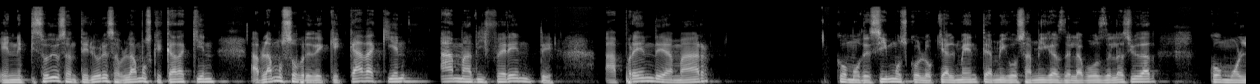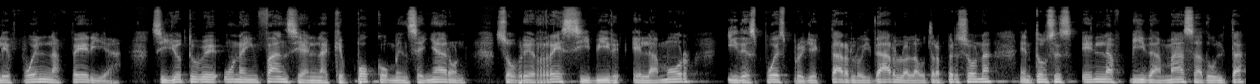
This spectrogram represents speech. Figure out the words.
En episodios anteriores hablamos que cada quien, hablamos sobre de que cada quien ama diferente, aprende a amar como decimos coloquialmente, amigos, amigas de la voz de la ciudad, como le fue en la feria. Si yo tuve una infancia en la que poco me enseñaron sobre recibir el amor y después proyectarlo y darlo a la otra persona, entonces en la vida más adulta,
